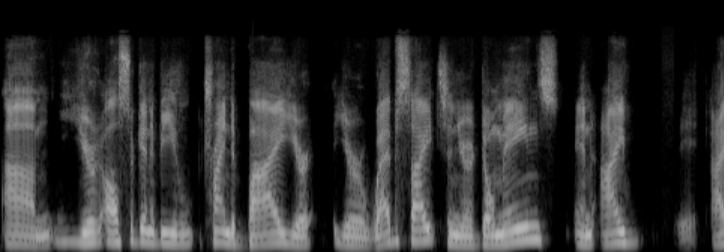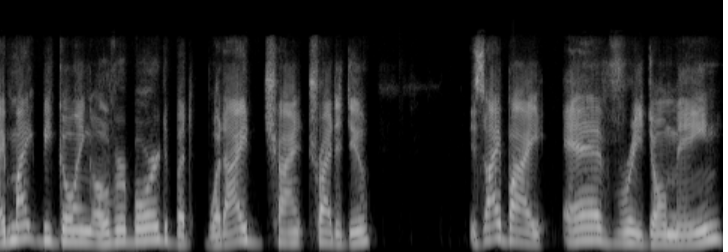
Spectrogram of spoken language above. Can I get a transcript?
Um, you're also going to be trying to buy your your websites and your domains. And I I might be going overboard, but what I try try to do is I buy every domain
